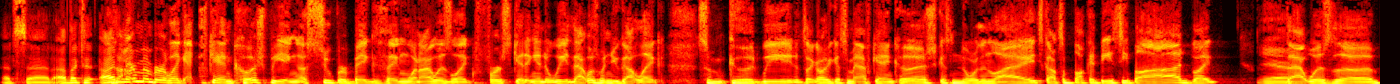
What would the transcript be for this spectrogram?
that's sad. I'd like to. I'd I remember like Afghan Kush being a super big thing when I was like first getting into weed. That was when you got like some good weed. It's like, oh, you get some Afghan Kush, get some Northern Lights, got some bucket BC Bud. Like yeah. that was the,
